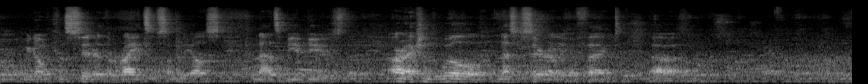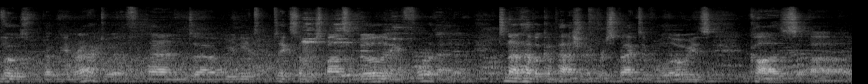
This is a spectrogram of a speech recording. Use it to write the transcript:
where we don't consider the rights of somebody else not to be abused. That our actions will necessarily affect uh, those that we interact with, and uh, we need to take some responsibility for that. And to not have a compassionate perspective will always cause uh,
